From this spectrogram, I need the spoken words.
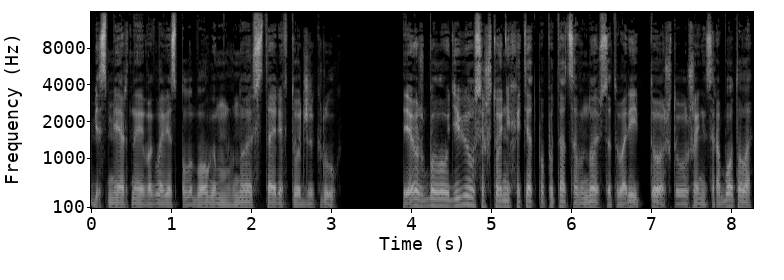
Бессмертные во главе с полубогом вновь встали в тот же круг. Я уж было удивился, что они хотят попытаться вновь сотворить то, что уже не сработало,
